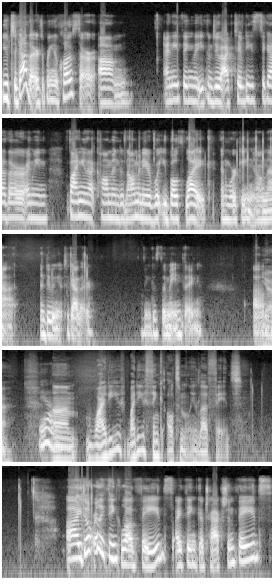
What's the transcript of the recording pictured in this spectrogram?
you together, to bring you closer. Um, anything that you can do, activities together. I mean, finding that common denominator of what you both like and working on that and doing it together. I think is the main thing. Um, yeah. Yeah. Um, why do you Why do you think ultimately love fades? I don't really think love fades. I think attraction fades.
